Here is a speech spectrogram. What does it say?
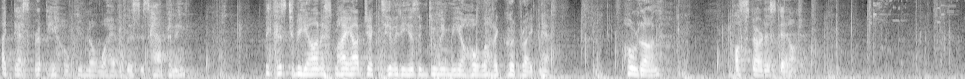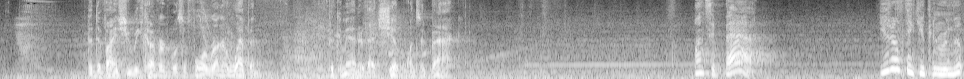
I desperately hope you know why all this is happening. Because to be honest, my objectivity isn't doing me a whole lot of good right now. Hold on. I'll start us down. The device you recovered was a Forerunner weapon. The commander of that ship wants it back. Wants it back? You don't think you can remove...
